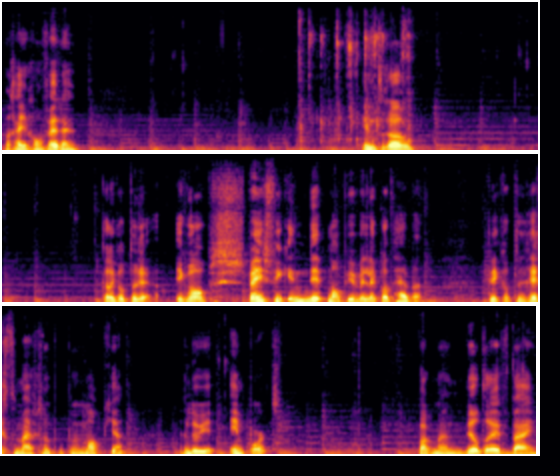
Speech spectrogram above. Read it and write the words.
Dan ga je gewoon verder. Intro. Kan ik op de... Ik wil op, specifiek in dit mapje wil ik wat hebben. Klik op de rechtermuisknop op een mapje. En doe je import. Pak mijn beeld er even bij.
